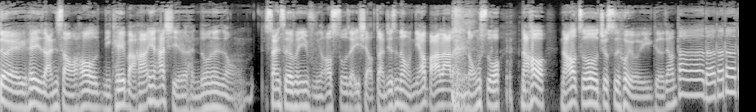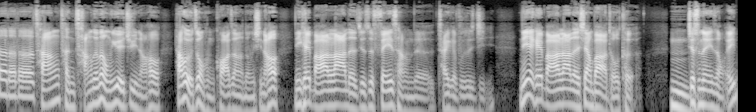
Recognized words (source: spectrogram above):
对，可以燃烧。然后你可以把他，因为他写了很多那种三十二分音符，然后缩在一小段，就是那种你要把它拉的很浓缩。然后，然后之后就是会有一个这样哒哒哒哒哒哒哒长很长的那种乐句，然后它会有这种很夸张的东西。然后你可以把它拉的，就是非常的柴可夫斯基。你也可以把它拉的像巴尔托克，嗯，就是那一种，哎，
